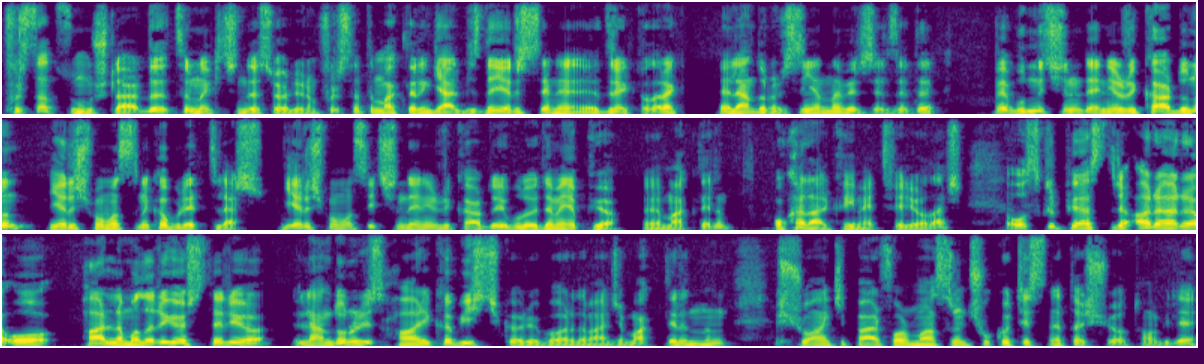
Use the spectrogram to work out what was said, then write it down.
fırsat sunmuşlardı. Tırnak içinde söylüyorum fırsatı. McLaren gel bizde yarış seni e, direkt olarak Lando Norris'in yanına vereceğiz dedi. Ve bunun için Daniel Ricciardo'nun yarışmamasını kabul ettiler. Yarışmaması için Daniel Ricciardo'ya bu ödeme yapıyor e, McLaren. O kadar kıymet veriyorlar. Oscar Piastri ara ara o parlamaları gösteriyor. Lando Norris harika bir iş çıkarıyor bu arada bence. McLaren'ın şu anki performansının çok ötesine taşıyor otomobili.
